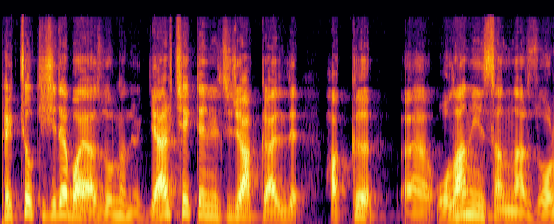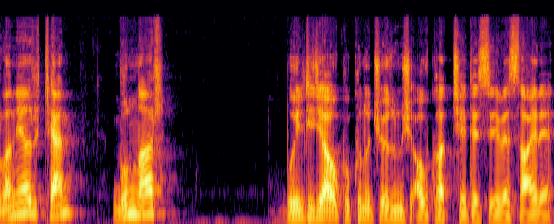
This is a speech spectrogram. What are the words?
Pek çok kişi de bayağı zorlanıyor. Gerçekten iltica hakkı elde hakkı e, olan insanlar zorlanıyorken bunlar bu iltica hukukunu çözmüş avukat çetesi vesaire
